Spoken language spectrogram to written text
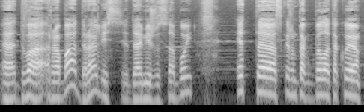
э, два раба дрались, да, между собой. Это, скажем так, было такое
